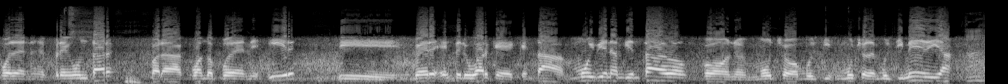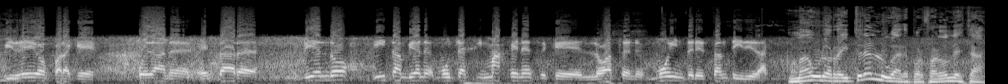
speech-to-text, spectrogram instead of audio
pueden preguntar para cuándo pueden ir y ver este lugar que, que está muy bien ambientado con mucho mucho de multimedia, videos para que puedan eh, estar eh, viendo y también muchas imágenes que lo hacen muy interesante y didáctico. Mauro, reitera el lugar, por favor, ¿dónde está?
